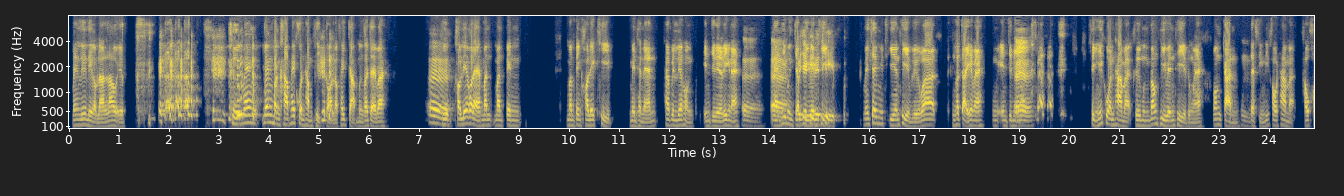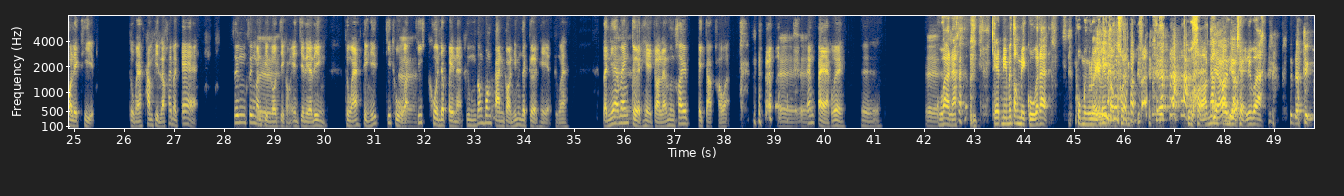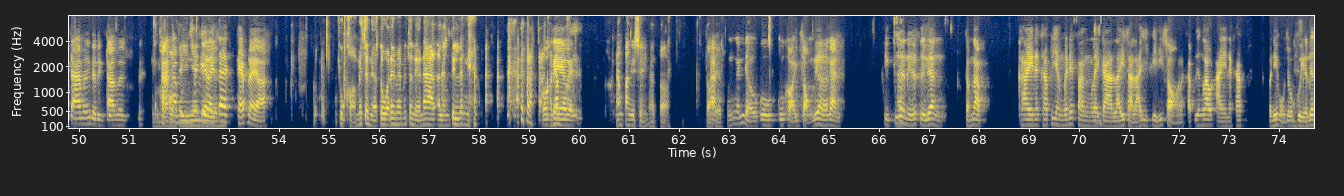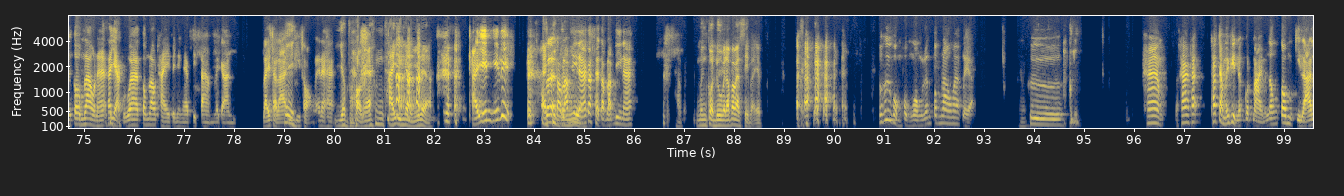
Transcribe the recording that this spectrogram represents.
แม่งเรื่องเดียวกับร้านเหล้าเอฟคือแม่งแม่งบังคับให้คนทำผิดก่อนแล้วค่อยจับมึงเข้าใจป่ะเออ คือเขาเรียกว่าอะไรมันมันเป็นมันเป็น collective maintenance ถ้าเป็นเรื่องของ engineering นะเออแทนที่มึงจะไม่ใช่ preventive preventive ไม่ใช่มี preventive หรือว่ามึงเข้าใจใช่ไหมมึงเอ engineer อสิ่งที่ควรทำอะคือมึงต้อง preventive ถูกไหมป้องกันอืมแต่สิ่งที่เขาทำอะเขา collective ถูกไหมทำผิดแล้วค่อยมาแก้ ซึ่งซึ่งมันผิดโลจิกของ engineering ถูกไหมสิ่งที่ที่ถูกอะที่ควรจะเป็นอะคือมึงต้องป้องกันก่อนที่มันจะเกิดเหตุถูกไหม แต่เนี่ยแม่งเกิดเหตุก่อนแล้ว มึงค่อยไปจับเขาอะเออเออแม่งแปลกเว้ยเออเออกูว่านะ เทปนี้ไม่ต้องมีกูก็ได้ พวกมึงลุยกันเลยสองคน กูขอนั่งเดี๋ยวฟังเดี๋ยวเฉยๆดีกว่า เดี๋ยวถึงตามึงเดี๋ยวถึงตามึงครัอะบผมอะใจมึงเย็นๆไม่มีอะไรใจเย็นแทรกแคปหน่อยเหรอกูขอไม่เสนอตัวได้ไหมไม่เสนอหน้าอะไรทั้งสิ้นเรื่องเนี้ยโอเคโอเคนั่งฟังเฉยอะต่อต่ออะเอฟงั้นเดี๋ยวกูกูขออีกสองเรื่องแล้วกัน อีกเรื่องหนึ่งก็คือเรื่องสำหรับใครนะครับ ที่ยังไม่ได้ฟังรายการไลฟ์สาระ EP ที่สองนะครับ เรื่องเล่าไทยนะครับ วันนี้ผมจะมาคุยกันเรื่องต้มเหล้านะฮะถ้าอยากรู้ว่าต้มเหล้าไทยเป็นยังไงติดตามรายการไลฟ์สาระ EP สองได้นะฮะอย่าบอกนะมึงไทยอินกันอย่างนี้เลยเหรอขายอินงี้สิขายอินก็แต่ตอบรับอย่างนี้ดีเลยนะก็แต่ตอบรับดีนะมึงกดดูไปแล้วประมาณสิบอะเอฟก็คือผมผมงงเรื่องต้มเหล้ามากเลยอะอืมคือ ห้ามถ้าถ้าถ้าจำไม่ผิดนะกฎหมายมันต้องต้มกี่ล้าน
